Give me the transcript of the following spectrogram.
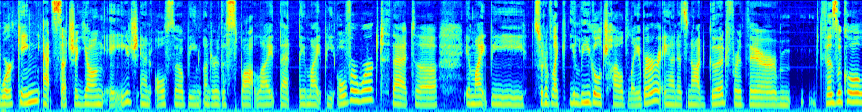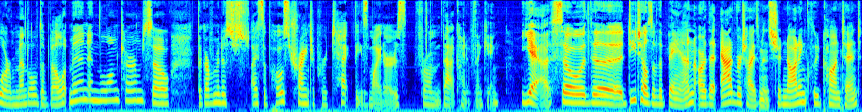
working at such a young age and also being under the spotlight that they might be overworked, that uh, it might be sort of like illegal child labor and it's not good for their physical or mental development in the long term. So the government is, I suppose, trying to protect these minors from that kind of thinking. Yeah, so the details of the ban are that advertisements should not include content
